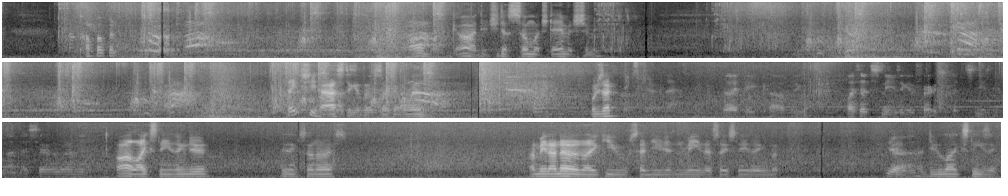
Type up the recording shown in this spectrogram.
pop open. Oh my god, dude, she does so much damage to me. I think she has to get the second win. What'd you say? Takes care of that. I hate coughing. Uh, well, I said sneezing at first, but sneezing is not necessarily what I mean. Oh, I like sneezing, dude. Sneezing's so nice. I mean, I know, like, you said you didn't mean to say sneezing, but Yeah. I do like sneezing.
